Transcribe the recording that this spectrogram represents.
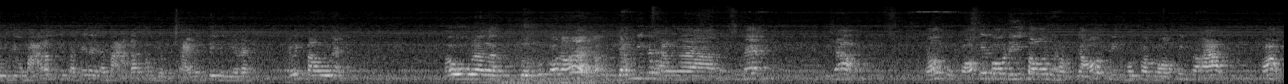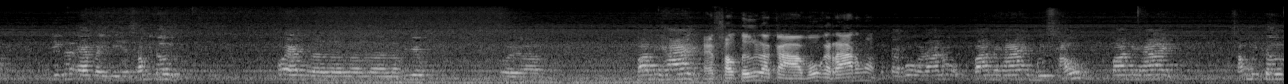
nhiều nhiều mã lắm nhưng mà cái này là mã đang không dùng xài lên tin nhiều này. Cái biết bầu này. Bầu là, là vườn cũng có nó rồi nó cũng giống như cái thằng uh, cement thì sao? Nó cũng có cái body to hoặc nhỏ pin một phần một pin vào ao phải không? Như các em này thì 64 có em là là là, là, là bao nhiêu? Rồi uh, 32 F64 là cả vô gara đúng không? cả vô ra đâu 32 16 32 64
